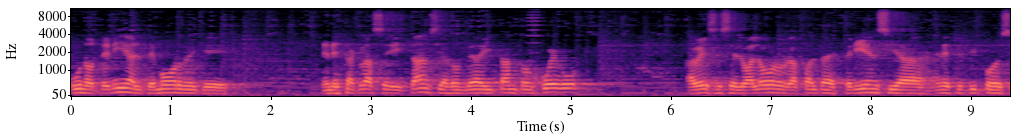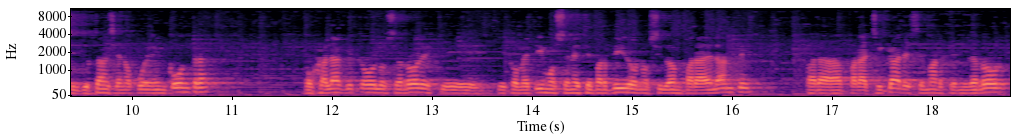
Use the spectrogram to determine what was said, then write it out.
uno tenía el temor de que en esta clase de distancias donde hay tanto en juego, a veces el valor o la falta de experiencia en este tipo de circunstancias nos juegue en contra. Ojalá que todos los errores que, cometimos en este partido nos sirvan para adelante, para, achicar ese margen de error.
